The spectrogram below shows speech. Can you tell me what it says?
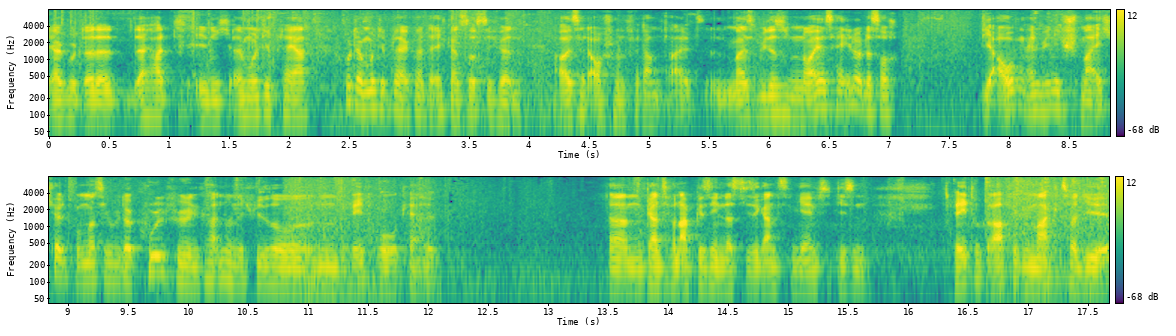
ja gut, der, der hat eh nicht äh, Multiplayer. Gut, der Multiplayer könnte echt ganz lustig werden, aber ist halt auch schon verdammt alt. Mal wieder so ein neues Halo, das auch die Augen ein wenig schmeichelt, wo man sich wieder cool fühlen kann und nicht wie so ein Retro-Kerl. Ähm, ganz davon abgesehen, dass diese ganzen Games mit diesen Retro-Grafiken mag zwar die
